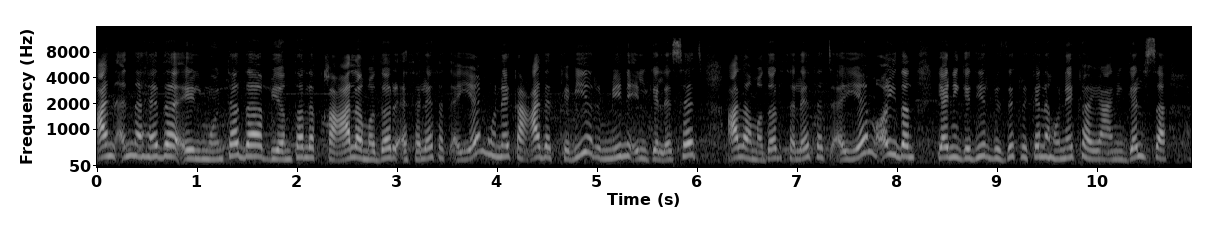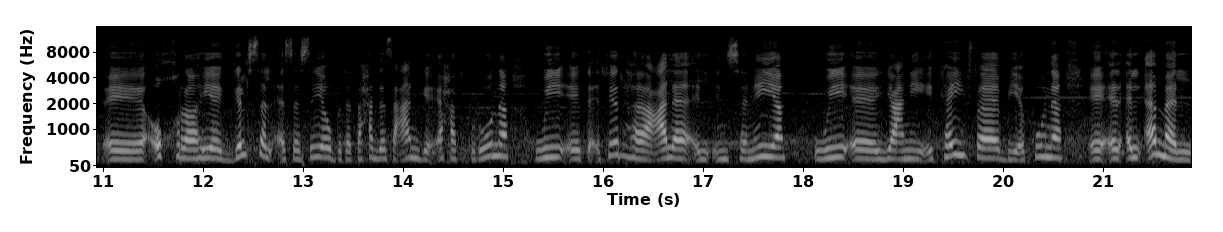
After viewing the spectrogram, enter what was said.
عن أن هذا المنتدى بينطلق على مدار ثلاثة أيام. هناك عدد كبير من الجلسات على مدار ثلاثة أيام. أيضا يعني جدير بالذكر كان هناك يعني جلسة أخرى هي الجلسة الأساسية وبتتحدث عن جائحة كورونا وتأثيرها على الإنسانية. ويعني كيف بيكون الأمل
